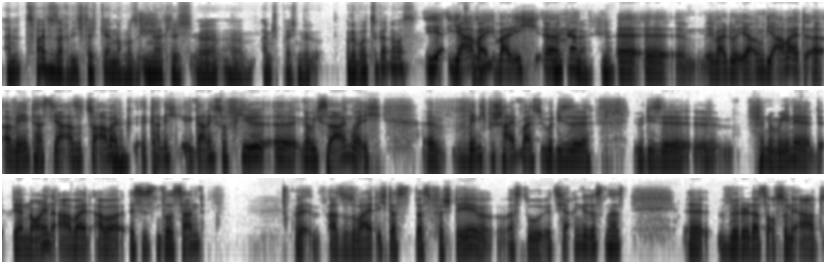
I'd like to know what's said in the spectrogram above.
eine zweite Sache, die ich vielleicht gerne nochmal so inhaltlich äh, äh, ansprechen will. Oder wolltest du gerade noch was? Ja, ja weil, weil ich, ähm, gerne, ja. Äh, äh, weil du ja irgendwie Arbeit äh, erwähnt hast. Ja, also zur Arbeit ja. kann ich gar nicht so viel, äh, glaube ich, sagen, weil ich wenig Bescheid weiß über diese, über diese Phänomene der neuen Arbeit. Aber es ist interessant, also soweit ich das, das verstehe, was du jetzt hier angerissen hast, äh, würde das auf so eine Art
